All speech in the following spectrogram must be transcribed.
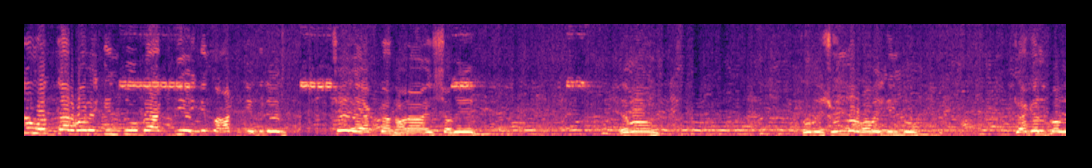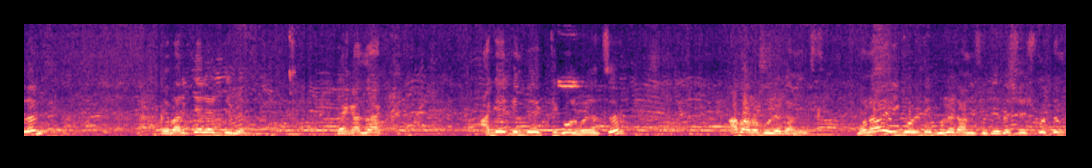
চমৎকার ভাবে কিন্তু ব্যাগ দিয়ে কিন্তু আটকে দিলেন সেই একটা ধরা এরশাদের এবং খুবই সুন্দরভাবে কিন্তু ট্যাকেল করলেন। এবার রেড দিবেন? দেখা যাক। আগে কিন্তু একটি গোল হয়েছে, আবারও বুলেট আনিস। মনে হয় এই গোলটি বুলেট আনিসই দেবে। শেষ পর্যন্ত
